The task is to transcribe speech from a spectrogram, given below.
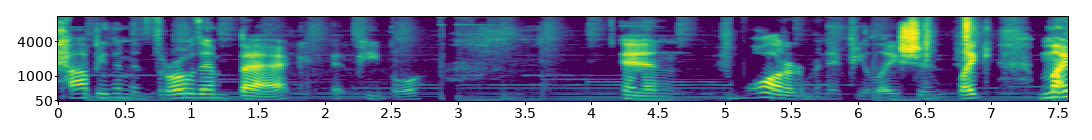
copy them and throw them back at people, and water manipulation. Like, my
